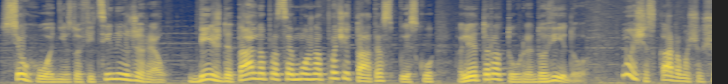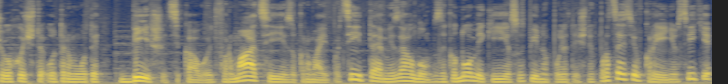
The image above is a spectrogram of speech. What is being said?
сьогодні з офіційних джерел. Більш детально про це можна прочитати в списку літератури до відео. Ну і ще скажемо, що якщо ви хочете отримувати більше цікавої інформації, зокрема і по цій темі, загалом з економіки і суспільно-політичних процесів в країні в світі,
